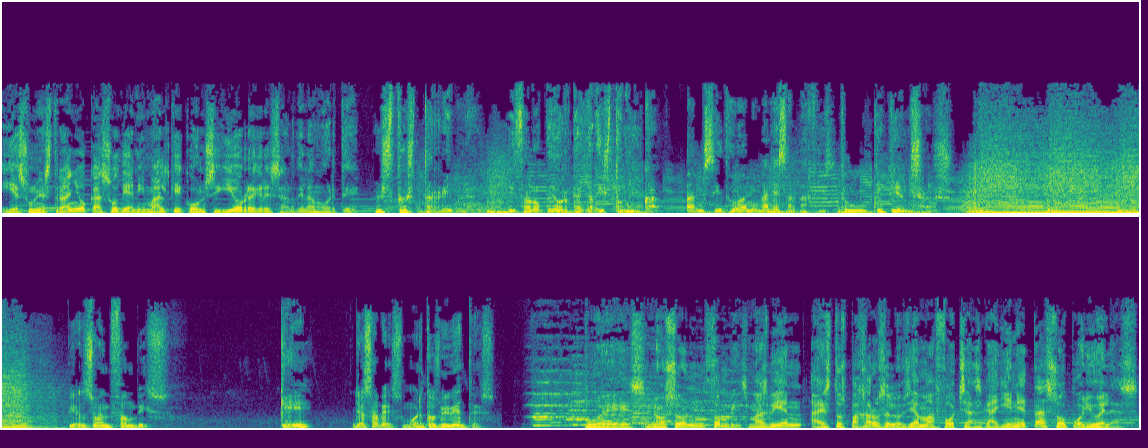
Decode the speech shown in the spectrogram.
y es un extraño caso de animal que consiguió regresar de la muerte. Esto es terrible. Quizá lo peor que haya visto nunca. ¿Han sido animales salvajes? ¿Tú qué piensas? Pienso en zombies. ¿Qué? Ya sabes, muertos vivientes. Pues no son zombies, más bien a estos pájaros se los llama fochas, gallinetas o polluelas.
